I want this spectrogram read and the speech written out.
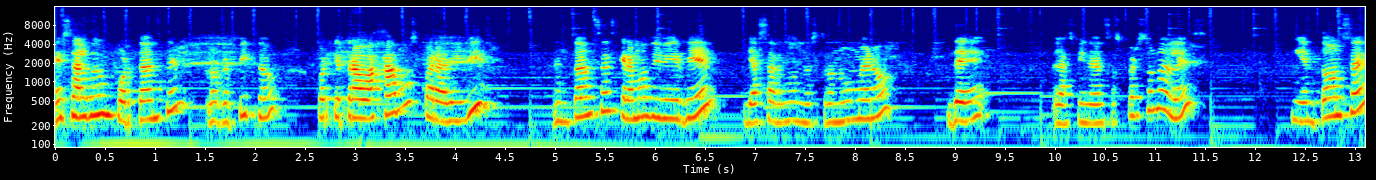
Es algo importante, lo repito, porque trabajamos para vivir. Entonces queremos vivir bien, ya sabemos nuestro número de las finanzas personales y entonces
